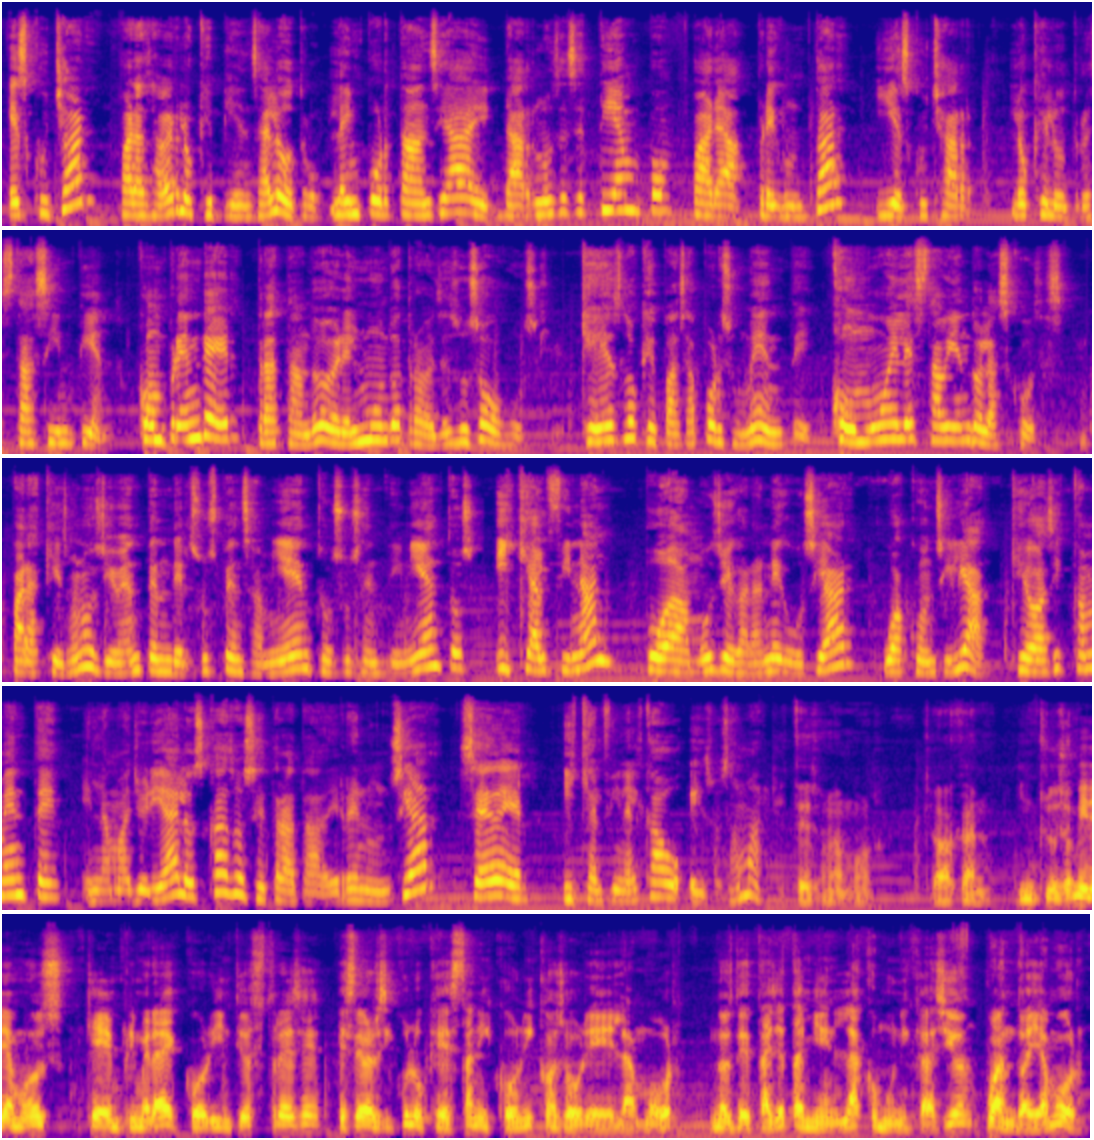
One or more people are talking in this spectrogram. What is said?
Escuchar para saber lo que piensa el otro, la importancia de darnos ese tiempo para preguntar y escuchar lo que el otro está sintiendo. Comprender tratando de ver el mundo a través de sus ojos. ¿Qué es lo que pasa por su mente? ¿Cómo él está viendo las cosas? Para que eso nos lleve a entender sus pensamientos, sus sentimientos y que al final podamos llegar a negociar o a conciliar, que básicamente en la mayoría de los casos se trata de renunciar, ceder y que al fin y al cabo eso es amar. Este es un amor. Qué bacano. Incluso miremos que en Primera de Corintios 13, este versículo que es tan icónico sobre el amor, nos detalla también la comunicación cuando hay amor.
